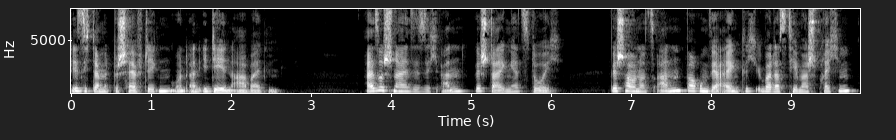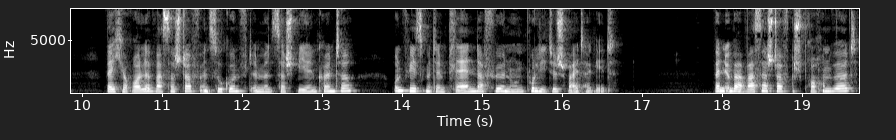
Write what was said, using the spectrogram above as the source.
die sich damit beschäftigen und an Ideen arbeiten. Also schnallen Sie sich an, wir steigen jetzt durch. Wir schauen uns an, warum wir eigentlich über das Thema sprechen, welche Rolle Wasserstoff in Zukunft in Münster spielen könnte und wie es mit den Plänen dafür nun politisch weitergeht. Wenn über Wasserstoff gesprochen wird,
